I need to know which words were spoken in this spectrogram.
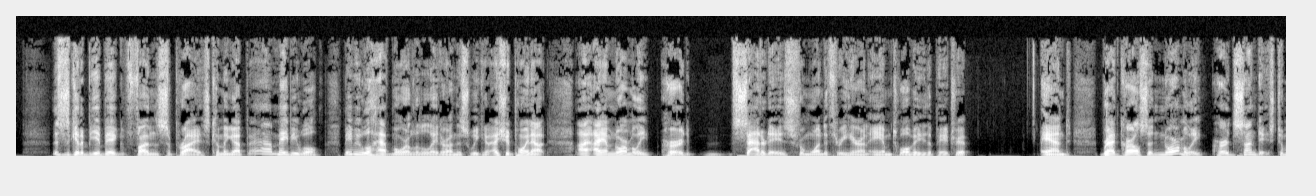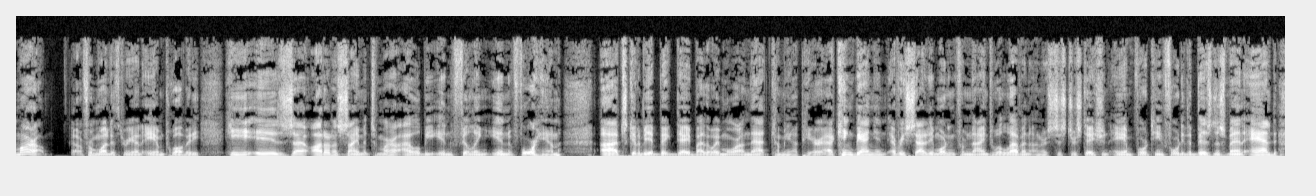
this is going to be a big, fun surprise coming up. Eh, maybe we'll maybe we'll have more a little later on this weekend. I should point out I, I am normally heard Saturdays from one to three here on AM twelve eighty The Patriot, and Brad Carlson normally heard Sundays. Tomorrow uh, from 1 to 3 on AM 1280. He is uh, out on assignment tomorrow. I will be in filling in for him. Uh, it's going to be a big day, by the way. More on that coming up here. Uh, King Banaian every Saturday morning from 9 to 11 on our sister station, AM 1440, The Businessman. And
